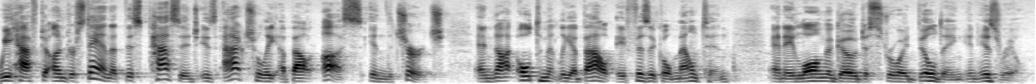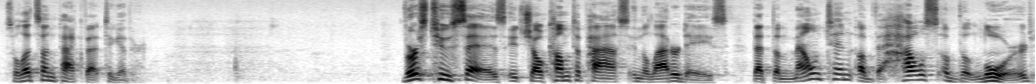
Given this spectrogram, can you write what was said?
we have to understand that this passage is actually about us in the church and not ultimately about a physical mountain and a long ago destroyed building in Israel. So let's unpack that together. Verse 2 says, It shall come to pass in the latter days that the mountain of the house of the Lord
